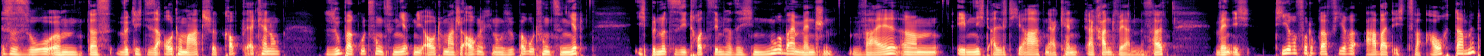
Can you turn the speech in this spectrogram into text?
ist es so, ähm, dass wirklich diese automatische Kopferkennung super gut funktioniert und die automatische Augenerkennung super gut funktioniert. Ich benutze sie trotzdem tatsächlich nur beim Menschen, weil ähm, eben nicht alle Tierarten erkennt, erkannt werden. Das heißt, wenn ich Tiere fotografiere, arbeite ich zwar auch damit,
